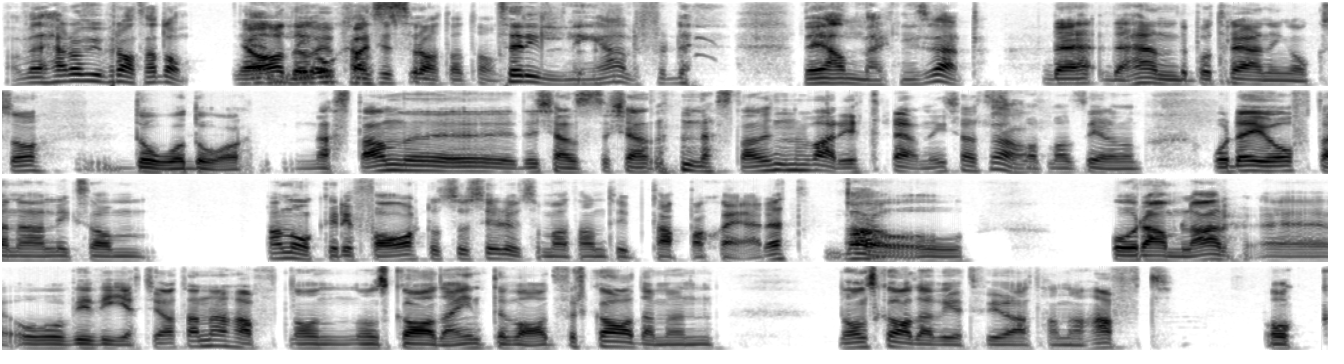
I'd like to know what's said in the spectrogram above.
Ja, det här har vi pratat om. Ja, det har vi faktiskt pratat om. Trillningar, för det, det är anmärkningsvärt. Det, det händer på träning också då och då. Nästan, eh, det känns, det känns, nästan varje träning känns det Ja. som att man ser honom. Och det är ju ofta när han liksom han åker i fart och så ser det ut som att han typ tappar skäret bara Ja. och, och ramlar. Eh, och vi vet ju att han har haft någon, någon skada, inte vad för skada men någon skada vet vi ju att han har haft. Och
